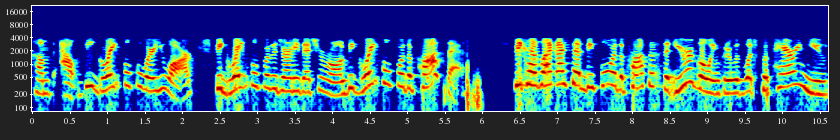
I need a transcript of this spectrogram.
comes out. Be grateful for where you are. Be grateful for the journey that you're on. Be grateful for the process. Because, like I said before, the process that you're going through is what's preparing you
